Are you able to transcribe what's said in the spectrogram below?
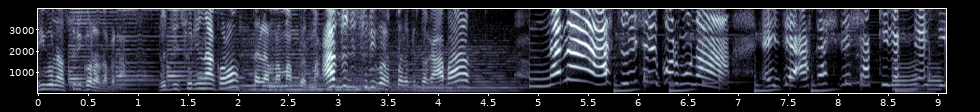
জীবন আর চুরি করা যাবে না। যদি চুরি না করো তাহলে আমরা মাফ করে দেবো। আর যদি চুরি করো তাহলে কিন্তু আবার না না আর চুরি চুরি করব না। এই যে আকাশকে সাক্ষী রাখতে আসি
